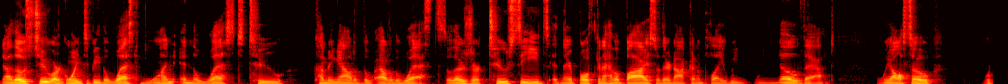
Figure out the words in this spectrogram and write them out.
Now those two are going to be the West one and the West two coming out of the out of the West. So those are two seeds, and they're both going to have a bye, so they're not going to play. We we know that. We also we're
